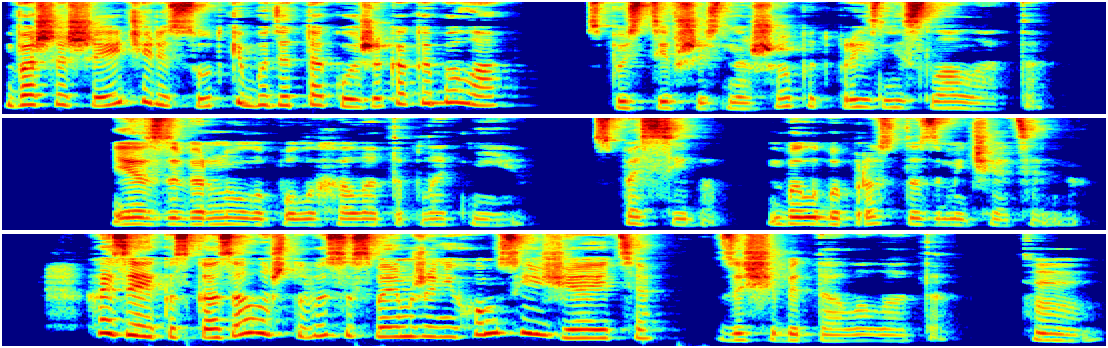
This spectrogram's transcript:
Ваша шея через сутки будет такой же, как и была», спустившись на шепот, произнесла Лата. Я завернула полы халата плотнее. «Спасибо. Было бы просто замечательно». «Хозяйка сказала, что вы со своим женихом съезжаете», – защебетала Лата. «Хм».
